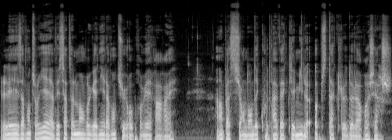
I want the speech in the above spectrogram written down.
Les aventuriers avaient certainement regagné l'aventure au premier arrêt, impatients d'en découdre avec les mille obstacles de leur recherche,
